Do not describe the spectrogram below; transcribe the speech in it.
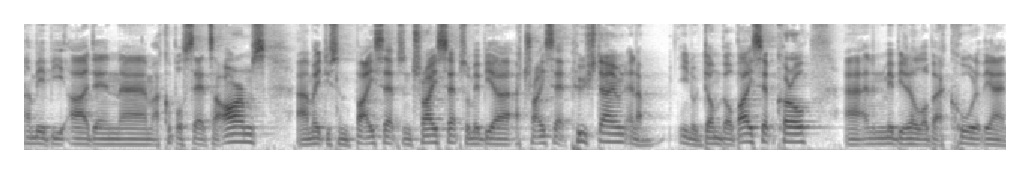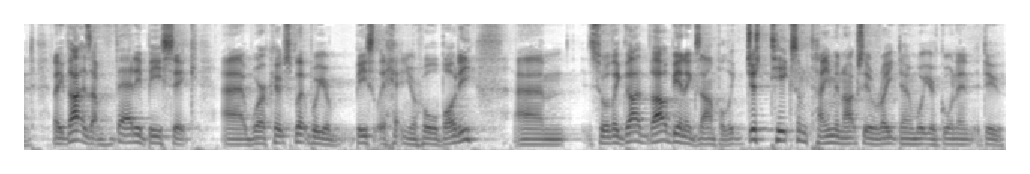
I maybe add in um, a couple sets of arms. I might do some biceps and triceps. So maybe a, a tricep push down and a you know dumbbell bicep curl, uh, and then maybe a little bit of core at the end. Like that is a very basic uh, workout split where you're basically hitting your whole body. Um, so like that that would be an example. Like just take some time and actually write down what you're going in to do,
